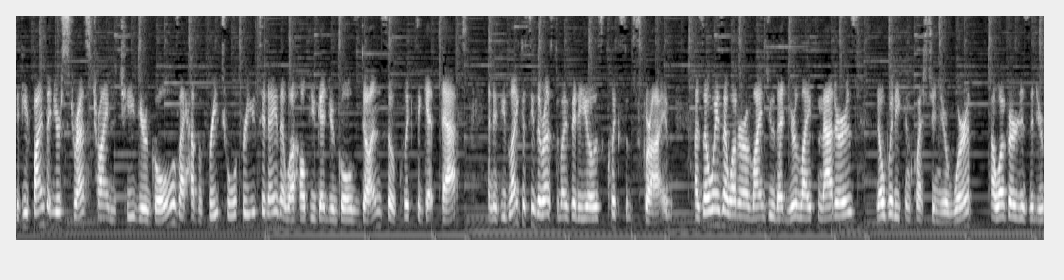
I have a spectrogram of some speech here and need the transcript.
If you find that you're stressed trying to achieve your goals, I have a free tool for you today that will help you get your goals done, so click to get that. And if you'd like to see the rest of my videos, click subscribe. As always, I want to remind you that your life matters. Nobody can question your worth. However it is that you're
